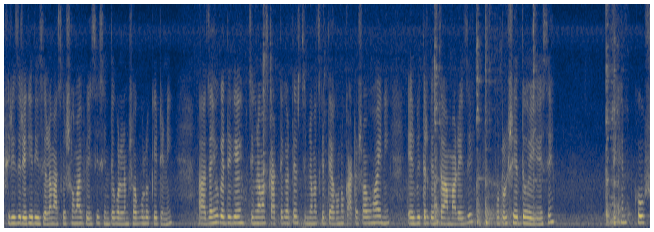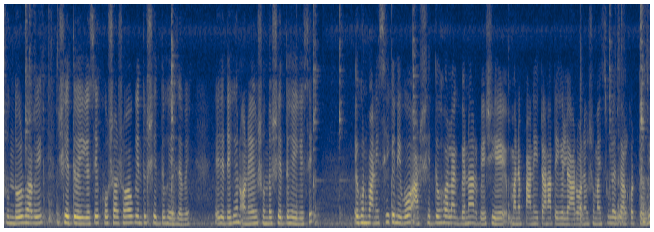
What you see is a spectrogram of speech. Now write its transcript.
ফ্রিজে রেখে দিয়েছিলাম। আজকে সময় পেয়েছি, চিনতে করলাম সবগুলো কেটে নিই যাই হোক, এদিকে চিংড়া মাছ কাটতে কাটতে, চিংড়া মাছ কিন্তু এখনও কাটা সব হয়নি। এর ভিতর কিন্তু আমার এই যে পটল সেদ্ধ হয়ে গেছে। দেখেন, খুব সুন্দরভাবে সেদ্ধ হয়ে গেছে, খোসা সহ কিন্তু সেদ্ধ হয়ে যাবে। এই যে দেখেন, অনেক সুন্দর সেদ্ধ হয়ে গেছে। এখন পানি ছেঁকে নিব, আর সেদ্ধ হওয়া লাগবে না, আর বেশি মানে পানি টানাতে গেলে আরও অনেক সময় চুলে জাল করতে হবে।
